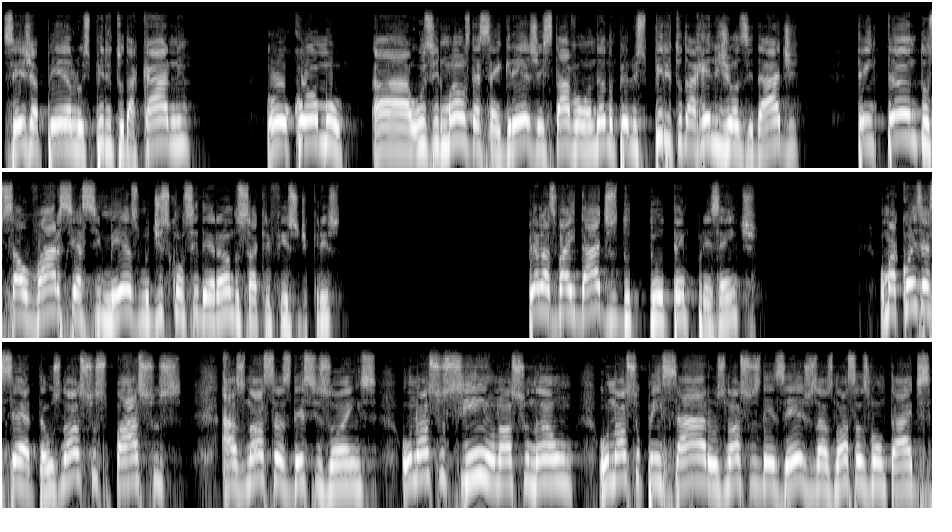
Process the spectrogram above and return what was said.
Seja pelo espírito da carne, ou como ah, os irmãos dessa igreja estavam andando pelo espírito da religiosidade, tentando salvar-se a si mesmo, desconsiderando o sacrifício de Cristo, pelas vaidades do, do tempo presente uma coisa é certa: os nossos passos, as nossas decisões, o nosso sim, o nosso não, o nosso pensar, os nossos desejos, as nossas vontades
